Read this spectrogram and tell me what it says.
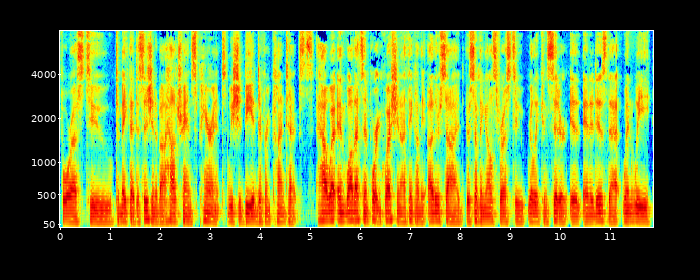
for us to to make that decision about how transparent we should be in different contexts. How and while that's an important question, I think on the other side there's something else for us to really consider, and it is that when we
